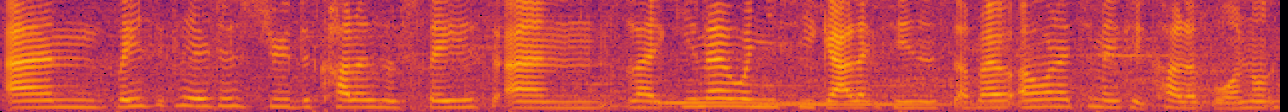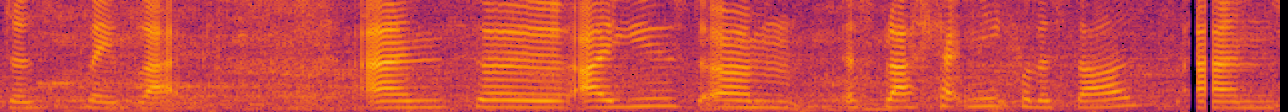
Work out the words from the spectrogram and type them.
And basically, I just drew the colors of space and like you know when you see galaxies and stuff. I, I wanted to make it colorful, not just plain black and so I used um, a splash technique for the stars. And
